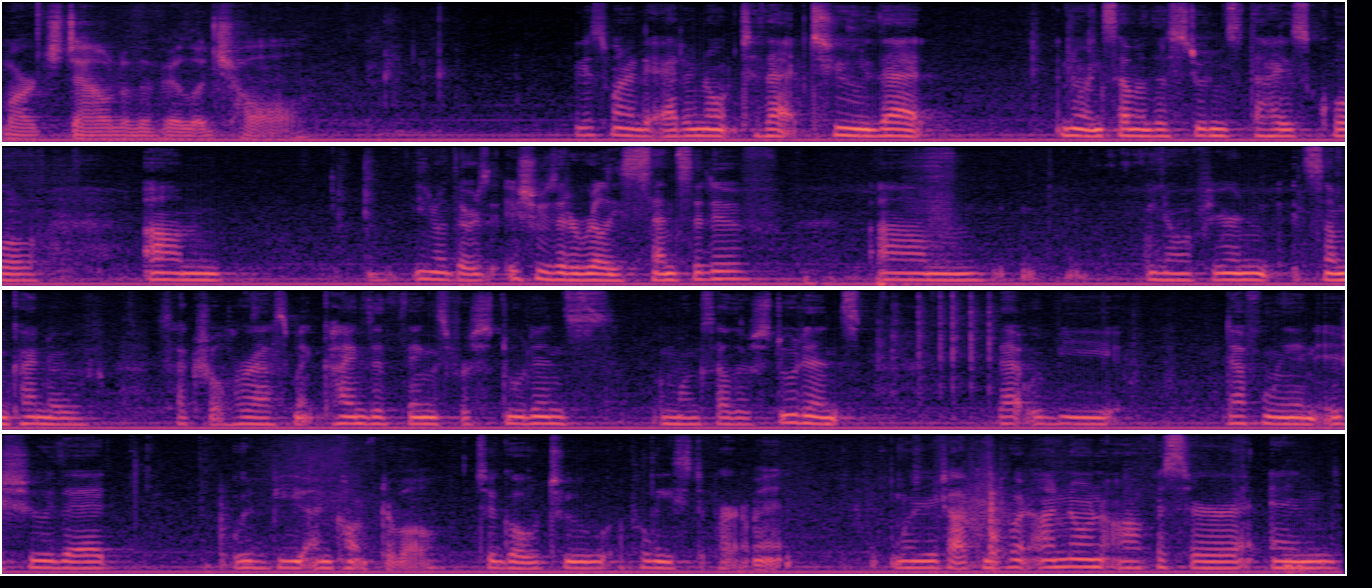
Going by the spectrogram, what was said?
march down to the village hall. I just wanted to add a note to that too, that knowing some of the students at the high school, um, you know, there's issues that are really sensitive. Um, you know, if you're in some kind of sexual harassment kinds of things for students amongst other students, that would be definitely an issue that would be uncomfortable to go to a police department where you're talking to an unknown officer and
